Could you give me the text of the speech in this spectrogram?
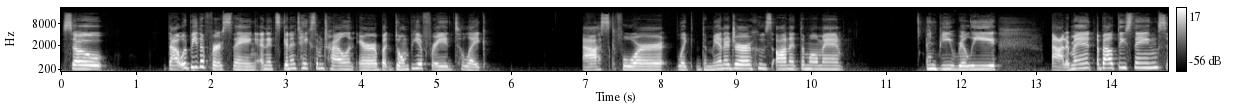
So that would be the first thing and it's going to take some trial and error, but don't be afraid to like ask for like the manager who's on at the moment and be really adamant about these things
